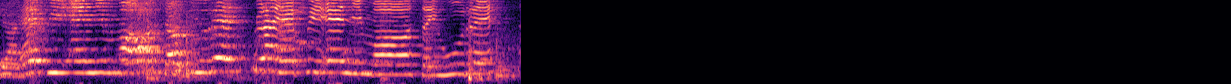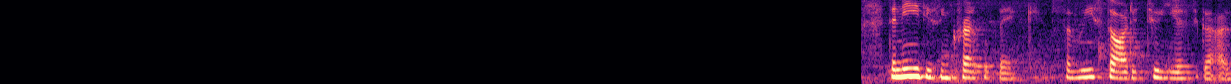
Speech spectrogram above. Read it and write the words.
Happy anymore, shout hooray. We are happy anymore, say. The need is incredibly big. So we started two years ago.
